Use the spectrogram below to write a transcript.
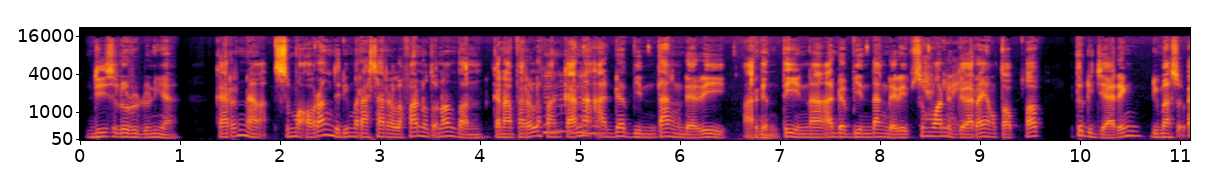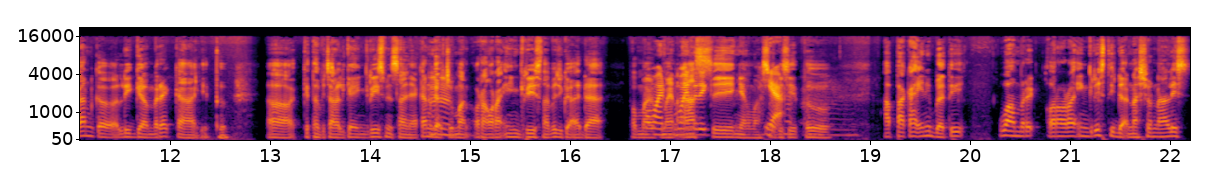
di seluruh dunia. Karena semua orang jadi merasa relevan untuk nonton. Kenapa relevan? Hmm. Karena ada bintang dari Argentina, ada bintang dari semua ya, ya. negara yang top-top itu dijaring dimasukkan ke liga mereka gitu. Eh, kita bicara Liga Inggris misalnya kan nggak Hmm. cuma orang-orang Inggris tapi juga ada pemain-pemain dari- asing yang masuk Ya. di situ. Hmm. Apakah ini berarti wah orang-orang Inggris tidak nasionalis?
